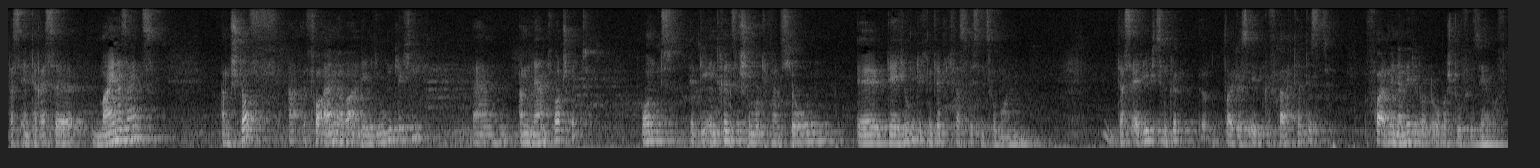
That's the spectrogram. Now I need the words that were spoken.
das Interesse meinerseits am Stoff, vor allem aber an den Jugendlichen, am Lernfortschritt und die intrinsische Motivation äh, der Jugendlichen, wirklich was wissen zu wollen. Das erlebe ich zum Glück, weil du es eben gefragt hattest, vor allem in der Mittel- und Oberstufe sehr oft.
